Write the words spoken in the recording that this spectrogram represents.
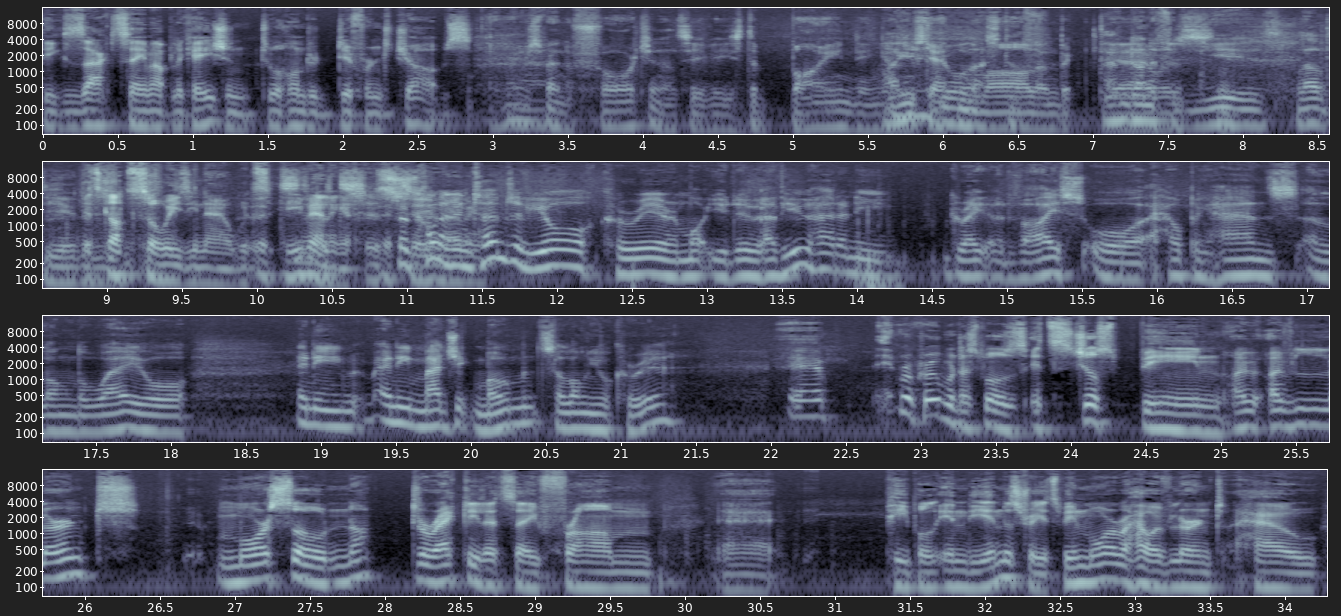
the exact same application to 100 different jobs. I spent a fortune on CVs, the binding, I and used to do getting all that them all, stuff. and the, I haven't yeah, done it it for was- years. Well, the- It's got so easy now with It's- emailing it's- it. It's, So, It's Colin, in terms of your career and what you do, have you had any great advice or helping hands along the way, or any any magic moments along your career? Uh, in recruitment, I suppose it's just been I, I've learnt more so not directly, let's say, from uh, people in the industry. It's been more about how I've learned how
